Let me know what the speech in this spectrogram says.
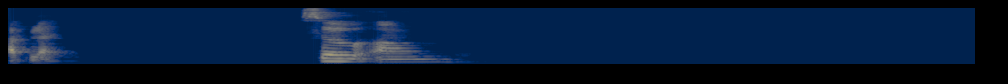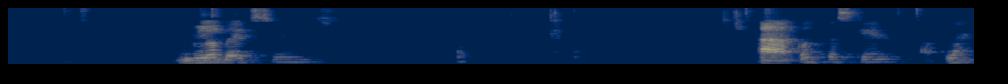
apply. So um, global exchange, uh, computer scale, apply.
